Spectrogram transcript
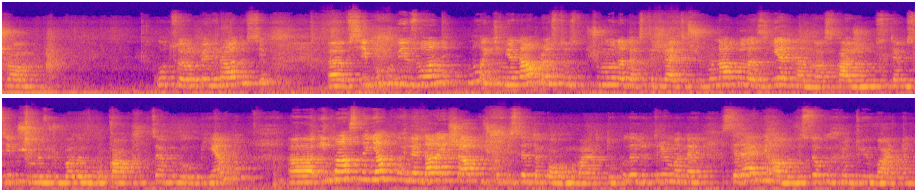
що кут 45 градусів, е, всі бокові зони, ну і тім'яна просто чому вона так стрижеться, щоб вона була з'єднана, скажімо, з тим всім, що ми зробили в боках, щоб це було об'ємно. Е, І, власне, як виглядає шапочка після такого методу, коли дотримане середнє або високе градуювання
